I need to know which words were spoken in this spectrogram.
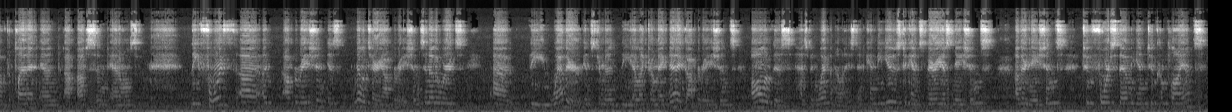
of the planet and uh, us and animals. The fourth uh, operation is military operations. In other words, uh, the weather instrument, the electromagnetic operations, all of this has been weaponized and can be used against various nations, other nations, to force them into compliance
